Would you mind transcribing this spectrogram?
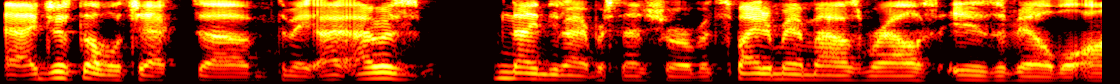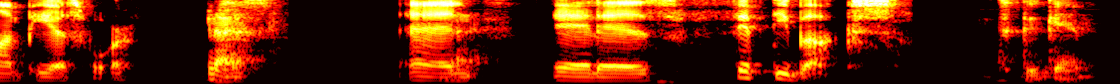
I just double checked uh, to make. I, I was 99% sure, but Spider Man Miles Morales is available on PS4, Nice, and nice. it is 50 bucks. It's a good game.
